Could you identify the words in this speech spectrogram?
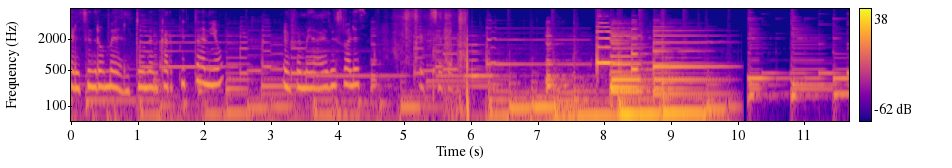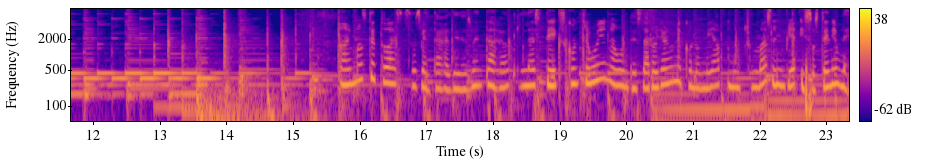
el síndrome del túnel carpetáneo, enfermedades visuales, etc. Además de todas esas ventajas y desventajas, las TICs contribuyen a desarrollar una economía mucho más limpia y sostenible,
